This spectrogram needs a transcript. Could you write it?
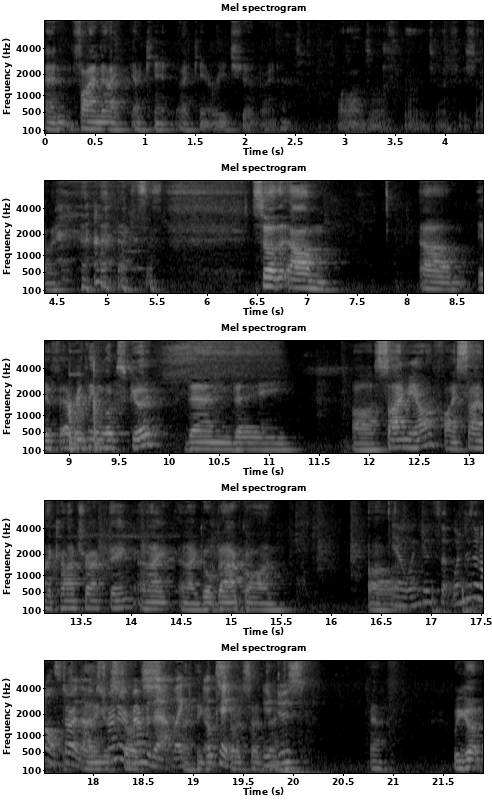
and find I, I can't I can't read shit right now. Well, I'll just really jellyfish. Oh, so the, um, um, if everything looks good, then they uh, sign me off. I sign the contract thing, and I and I go back on. Uh, Yeah, when does it, when does it all start? I I was trying it to remember that. Like, I think it okay, starts that you day. do. s- We go.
